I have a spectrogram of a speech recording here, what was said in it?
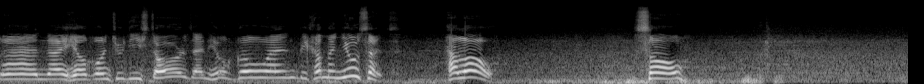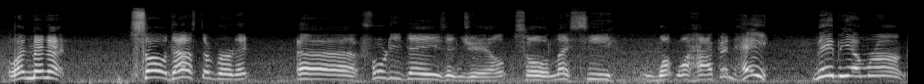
and uh, he'll go into these stores, and he'll go and become a nuisance. Hello. So, one minute. So that's the verdict. Uh, 40 days in jail. So let's see what will happen. Hey, maybe I'm wrong.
